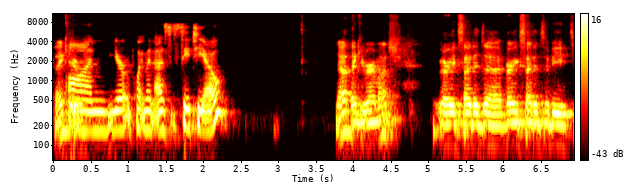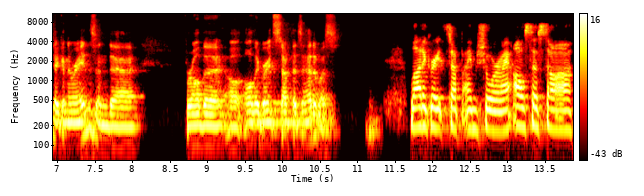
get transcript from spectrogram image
Thank you. On your appointment as CTO. Yeah, thank you very much. Very excited, uh, very excited to be taking the reins and uh, for all the all, all the great stuff that's ahead of us. A lot of great stuff, I'm sure. I also saw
